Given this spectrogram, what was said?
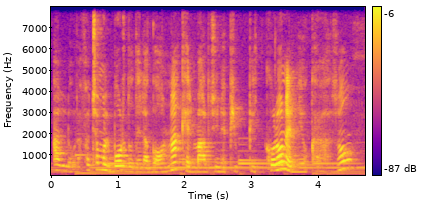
Allora facciamo il bordo della gonna che è il margine più piccolo nel mio caso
